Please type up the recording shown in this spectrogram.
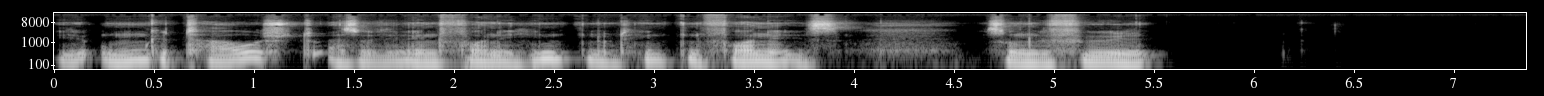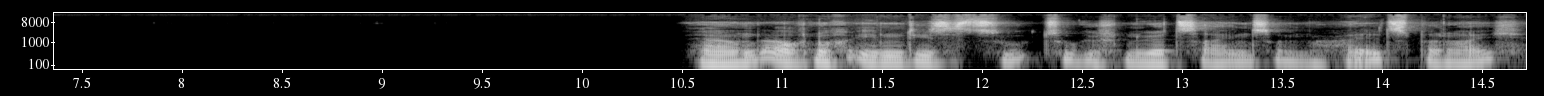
wie umgetauscht, also wie wenn vorne hinten und hinten vorne ist. So ein Gefühl. Ja, und auch noch eben dieses zu, zugeschnürt sein, so im Halsbereich.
